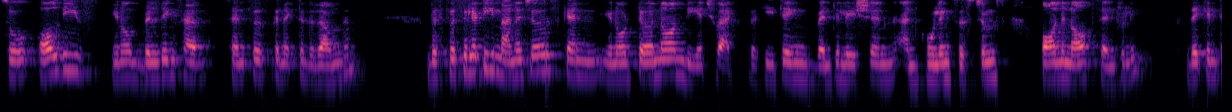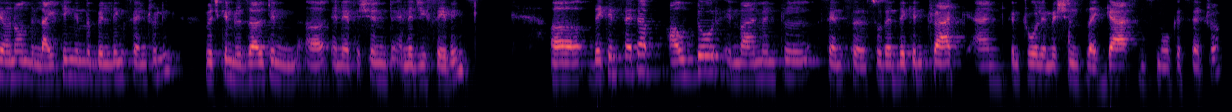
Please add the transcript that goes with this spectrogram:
So all these you know buildings have sensors connected around them. The facility managers can you know turn on the hvac the heating ventilation and cooling systems on and off centrally. They can turn on the lighting in the building centrally which can result in uh, an efficient energy savings. Uh, they can set up outdoor environmental sensors so that they can track and control emissions like gas and smoke etc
